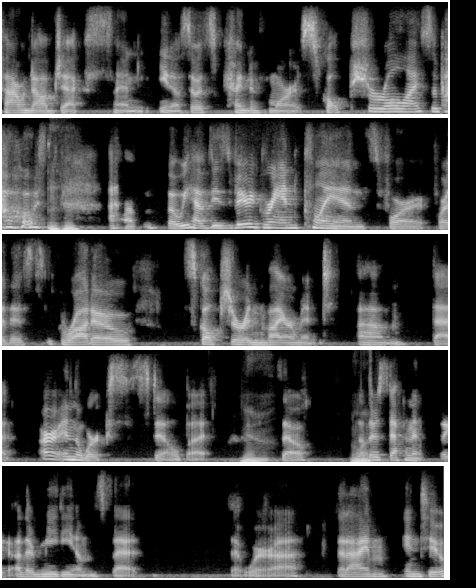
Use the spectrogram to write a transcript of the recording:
found objects and you know so it's kind of more sculptural i suppose mm-hmm. um, but we have these very grand plans for for this grotto sculpture environment um, that are in the works still but yeah so, well, so there's definitely like other mediums that that we're uh, that I'm into.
